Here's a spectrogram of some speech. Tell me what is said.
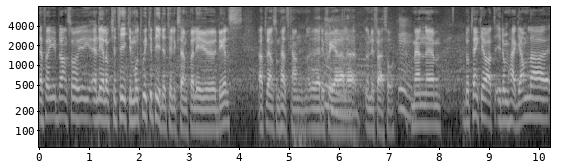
Därför ibland så en del av kritiken mot Wikipedia till exempel är ju dels att vem som helst kan redigera mm. eller ungefär så. Mm. Men ehm, då tänker jag att i de här gamla eh,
